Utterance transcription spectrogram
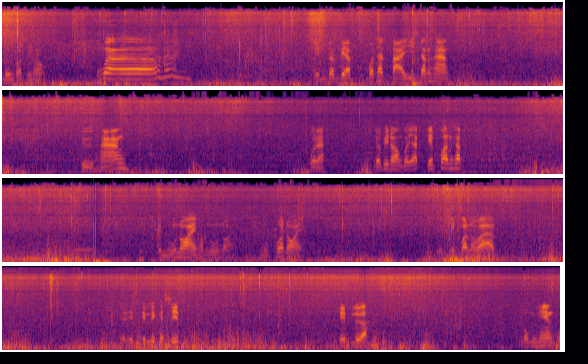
เบิ่งก่อนพี่น้อง ว้า เห็นแบบแบบบทัดตายอีกตั้งหากคือหางพูดนะเดี๋ยวพี่น้องก็ยัดเก็บก่อนครับ เป็นหนูน้อยครับหนูน้อย หนูขั้วน้อยเดี๋ยวเก็บก่อนเพราะว่าเดี๋ยวติดลิขสิทธิ์ติดเหลืองลมแห้งโพ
